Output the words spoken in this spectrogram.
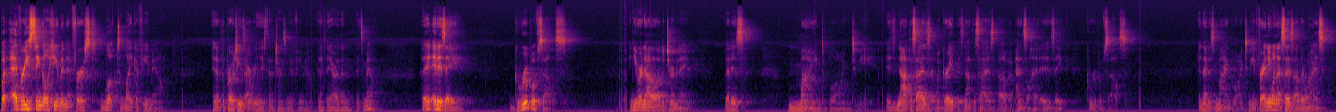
But every single human at first looked like a female. And if the proteins aren't released, then it turns into a female. And if they are, then it's a male. It, is a group of cells, and you are not allowed to terminate. That is mind blowing to me. It's not the size of a grape, it's not the size of a pencil head. It is a group of cells. And that is mind blowing to me. And for anyone that says otherwise,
